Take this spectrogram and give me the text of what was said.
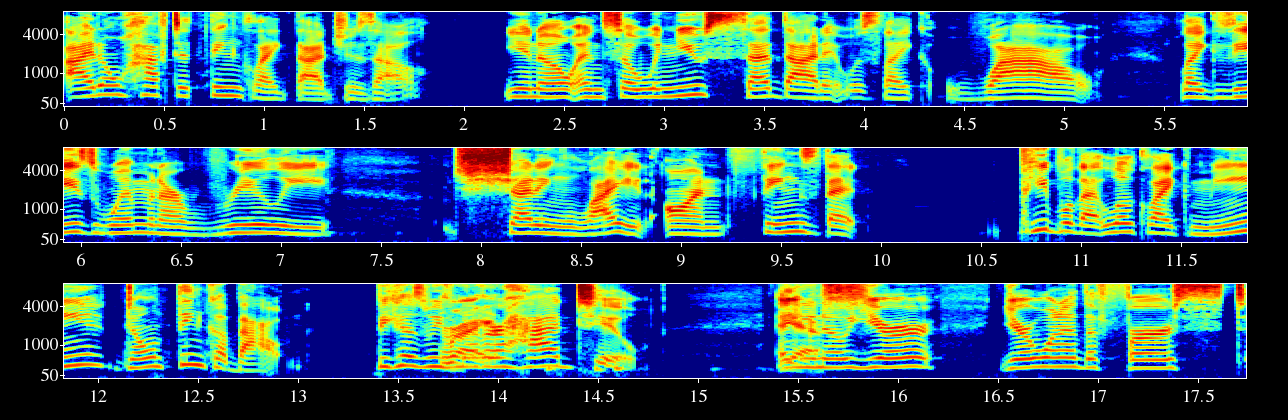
I don't have to think like that, Gizelle. You know, and so when you said that, it was like, wow, like these women are really shedding light on things that people that look like me don't think about because we've Right. never had to. And you know, you're you're one of the first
